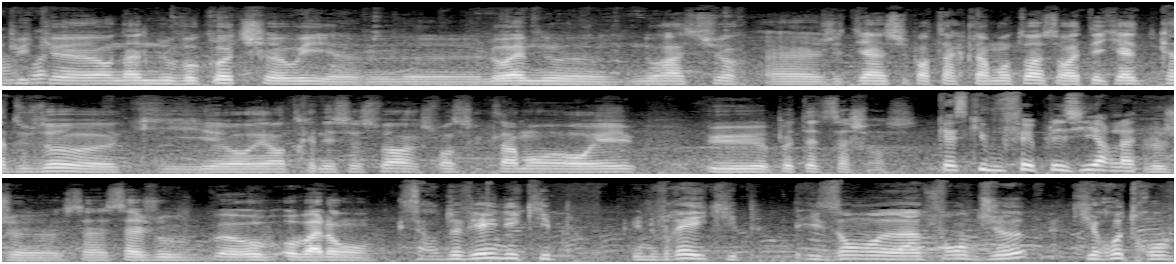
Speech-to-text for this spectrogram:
Depuis qu'on a un nouveau coach, euh, oui, euh, l'OM nous, rassure. Euh, J'ai dit à un supporter clermontois, ça aurait été Catouzo qui aurait entraîné ce soir. Je pense que Clermont aurait eu peut-être sa chance. Qu'est-ce qui vous fait plaisir là? Le jeu, ça, joue au, ballon. Ça redevient une équipe, une vraie équipe. Ils ont un fond de jeu qui retrouve,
